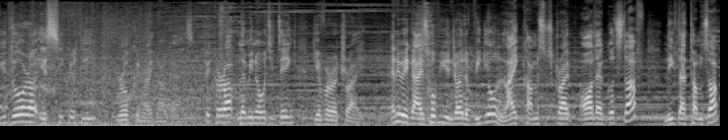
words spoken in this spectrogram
Eudora is secretly broken right now, guys. Pick her up. Let me know what you think. Give her a try. Anyway, guys, hope you enjoyed the video. Like, comment, subscribe, all that good stuff. Leave that thumbs up,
